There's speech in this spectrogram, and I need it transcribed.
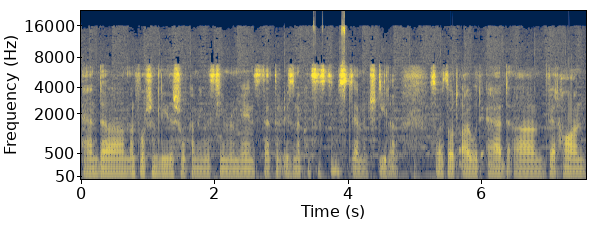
and um, unfortunately the shortcoming of this team remains that there isn't a consistent damage dealer. So I thought I would add um, Vedhan,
